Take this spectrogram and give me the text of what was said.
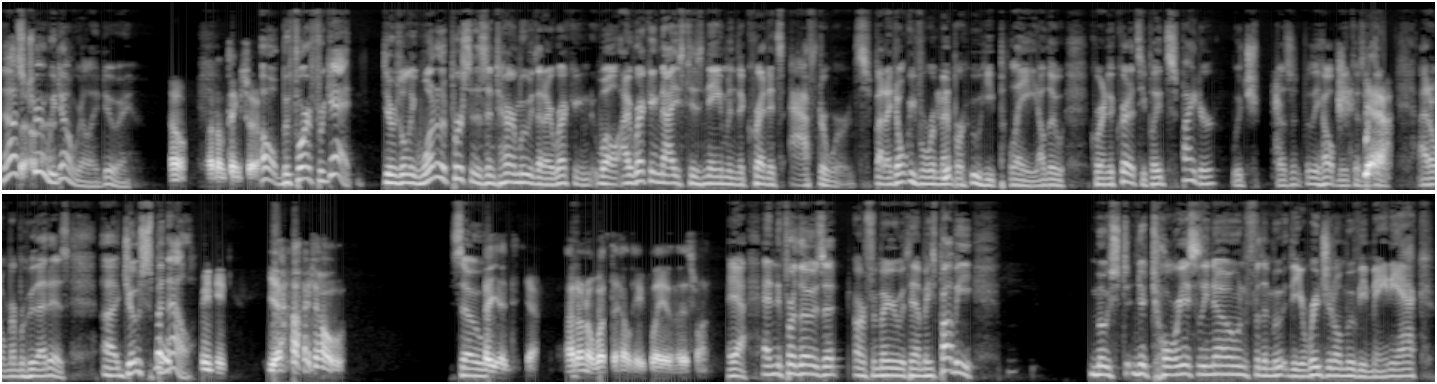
No, it's So, true. We don't really, do we? Oh, I don't think so. Oh, before I forget, there was only one other person in this entire movie that I recognize. Well, I recognized his name in the credits afterwards, but I don't even remember who he played. Although, according to the credits, he played Spider, which doesn't really help me because Yeah. I don't remember who that is. Uh, Joe Spinell. Mean, yeah, I know. So I- yeah, I don't know what the hell he played in this one. Yeah, and for those that aren't familiar with him, he's probably most notoriously known for the mo- the original movie Maniac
